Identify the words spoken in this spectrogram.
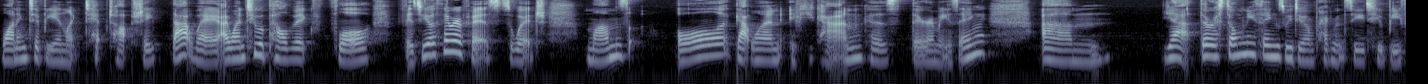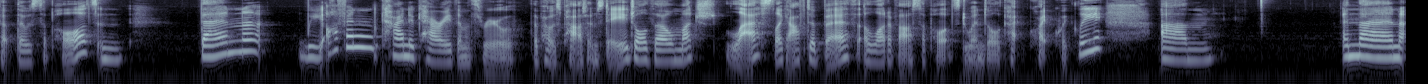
wanting to be in like tip top shape that way. I went to a pelvic floor physiotherapist, which moms all get one if you can because they're amazing. Um, yeah, there are so many things we do in pregnancy to beef up those supports. And then we often kind of carry them through the postpartum stage, although much less. Like after birth, a lot of our supports dwindle quite quickly. Um, and then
